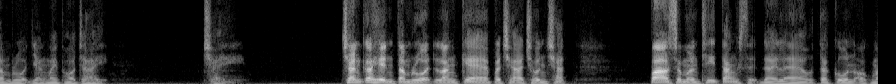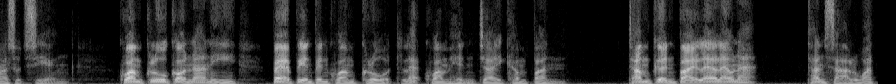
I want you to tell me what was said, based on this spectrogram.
ตำรวจอย่างไม่พอใจ ใช่ ฉันก็เห็นตำรวจลังแกประชาชนชัด ป้าสมนที่ตั้งสึกได้แล้ว ตะโกนออกมาสุดเสียง ความกลัวก่อนหน้านี้ แปลเปลี่ยนเป็นความโกรธและความเห็นใจคำปันทำเกินไปแล้วแล้วนะ ท่านสารวัตร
